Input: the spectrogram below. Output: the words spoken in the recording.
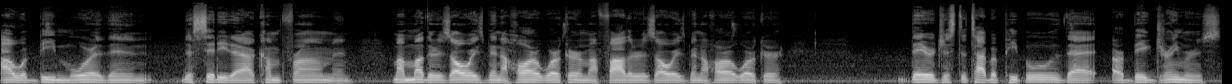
I would be more than the city that I come from. And my mother has always been a hard worker. My father has always been a hard worker. They're just the type of people that are big dreamers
